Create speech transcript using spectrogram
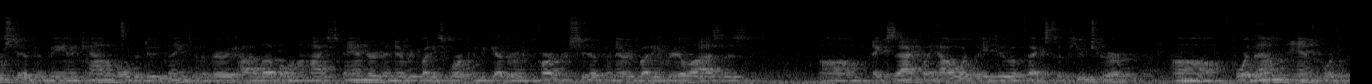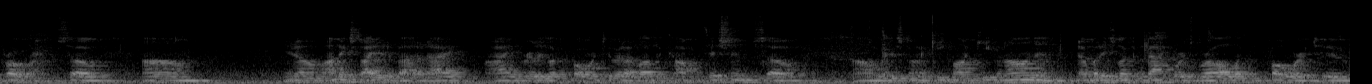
and being accountable to do things at a very high level and a high standard, and everybody's working together in partnership, and everybody realizes um, exactly how what they do affects the future uh, for them and for the program. So, um, you know, I'm excited about it. I, I really look forward to it. I love the competition. So uh, we're just going to keep on keeping on, and nobody's looking backwards. We're all looking forward to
